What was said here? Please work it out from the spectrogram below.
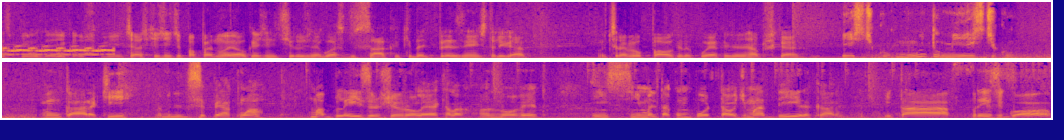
esse período aí, cara, os clientes acham que a gente é Papai Noel, que a gente tira os negócios do saco aqui dá de presente, tá ligado? Vou tirar meu pau aqui da cueca já já pros caras. Místico, muito místico. Um cara aqui na Avenida do CPA com uma, uma Blazer Chevrolet, aquela anos 90. E em cima ele tá com um portal de madeira, cara. E tá preso igual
